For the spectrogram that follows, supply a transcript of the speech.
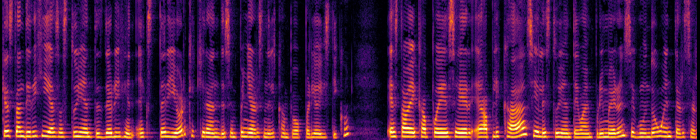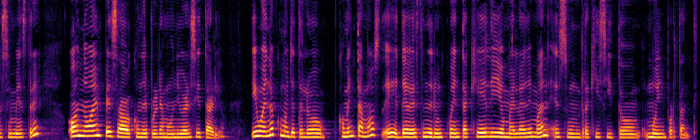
que están dirigidas a estudiantes de origen exterior que quieran desempeñarse en el campo periodístico. Esta beca puede ser aplicada si el estudiante va en primero, en segundo o en tercer semestre o no ha empezado con el programa universitario. Y bueno, como ya te lo comentamos, eh, debes tener en cuenta que el idioma del alemán es un requisito muy importante.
